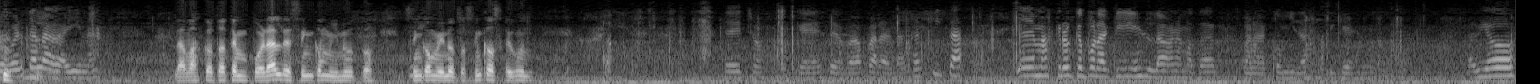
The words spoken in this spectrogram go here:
Roberta la gallina. la mascota temporal de 5 minutos. 5 minutos, 5 segundos. De hecho, que se va para la casita. Y además creo que por aquí la van a matar para comida. Así que... Adiós.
